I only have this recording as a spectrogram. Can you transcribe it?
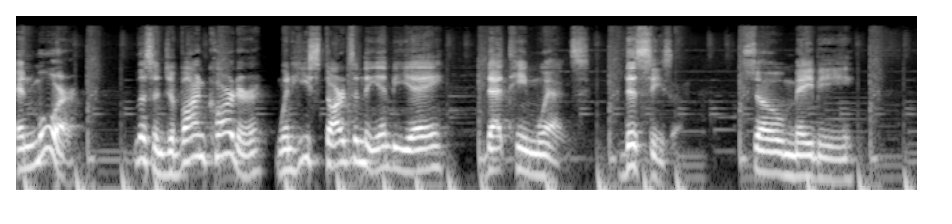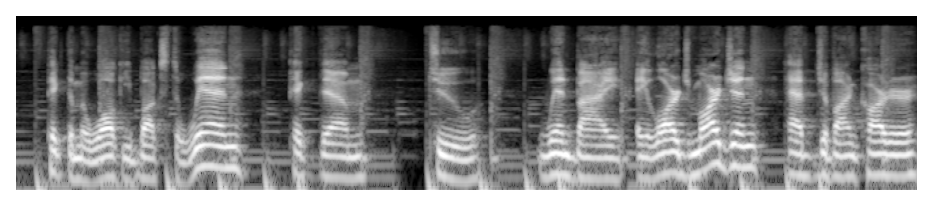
and more. Listen, Jevon Carter, when he starts in the NBA, that team wins this season. So maybe pick the Milwaukee Bucks to win, pick them to win by a large margin, have Jevon Carter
